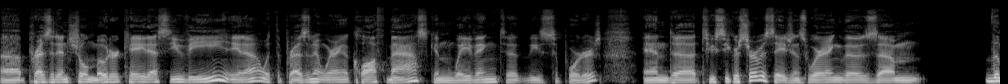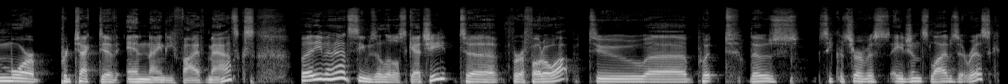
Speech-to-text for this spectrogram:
uh, presidential motorcade SUV. You know, with the president wearing a cloth mask and waving to these supporters, and uh, two Secret Service agents wearing those. Um, the more protective N95 masks, but even that seems a little sketchy to for a photo op to uh, put those Secret Service agents' lives at risk.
